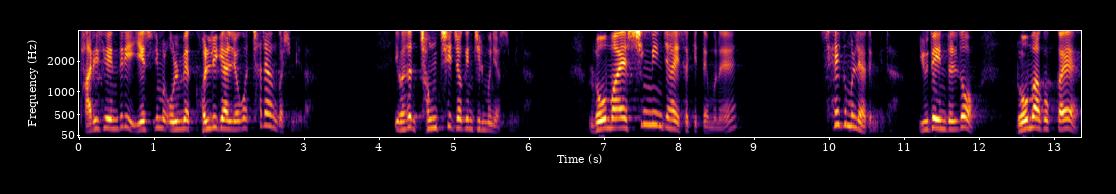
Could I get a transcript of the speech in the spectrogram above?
바리새인들이 예수님을 올무에 걸리게 하려고 찾아간 것입니다. 이것은 정치적인 질문이었습니다. 로마의 식민지하에 있었기 때문에 세금을 내야 됩니다. 유대인들도 로마 국가의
